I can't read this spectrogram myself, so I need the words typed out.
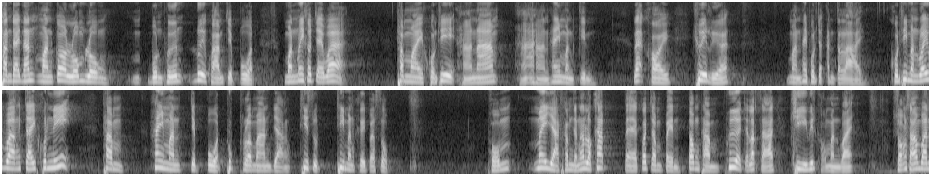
ทันใดนั้นมันก็ล้มลงบนพื้นด้วยความเจ็บปวด มันไม่เข้าใจว่าทำไมคนที่หาน้ำหาอาหารให้มันกิน และคอยช่วยเหลือ มันให้พ้นจากอันตราย คนที่มันไว้วางใจคนนี้ทำให้มันเจ็บปวดทุกทรมานอย่างที่สุดที่มันเคยประสบ ผมไม่อยากทำอย่างนั้นหรอกครับ แต่ก็จำเป็นต้องทำเพื่อจะรักษาชีวิตของมันไว้สองสามวัน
